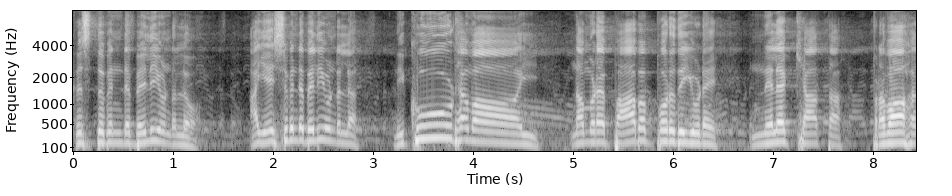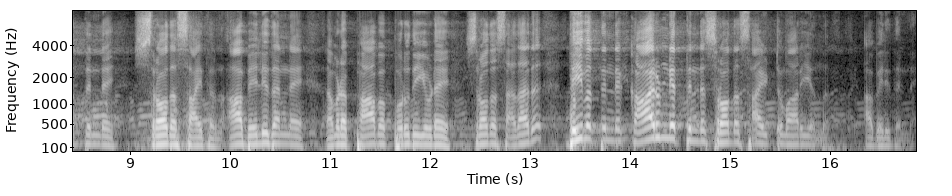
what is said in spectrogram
ക്രിസ്തുവിന്റെ ബലിയുണ്ടല്ലോ. ആ യേശുവിന്റെ ബലിയുണ്ടല്ലോ. നിഗൂഢമായി നമ്മുടെ പാപപ്പൊറുതിയുടെ നിലയ്ക്കാത്ത പ്രവാഹത്തിന്റെ സ്രോതസ്സായി തീർന്നു. ആ ബലി തന്നെ നമ്മുടെ പാപപ്പൊറുതിയുടെ സ്രോതസ് അതായത് ദൈവത്തിന്റെ കാരുണ്യത്തിന്റെ സ്രോതസ്സായിട്ട് മാറിയെന്ന് ആ ബലി തന്നെ.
